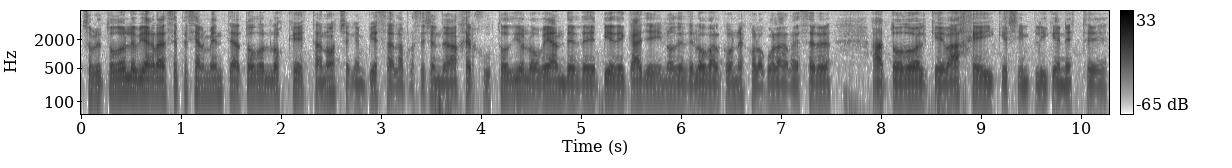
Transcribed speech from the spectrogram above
Sobre todo le voy a agradecer especialmente a todos los que esta noche que empieza la procesión del Ángel Custodio lo vean desde pie de calle y no desde los balcones, con lo cual agradecer a todo el que baje y que se implique en, este,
